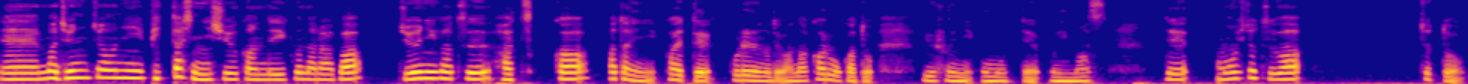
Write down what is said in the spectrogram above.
えー、まあ、順調にぴったし2週間で行くならば、12月20日あたりに帰ってこれるのではなかろうかというふうに思っております。で、もう一つは、ちょっと、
